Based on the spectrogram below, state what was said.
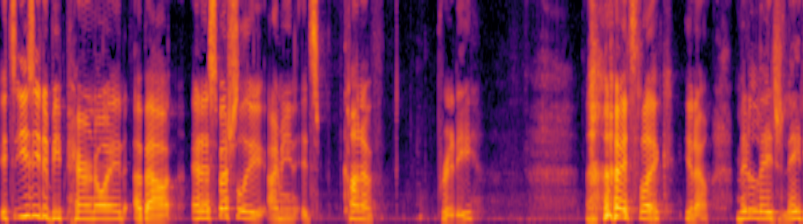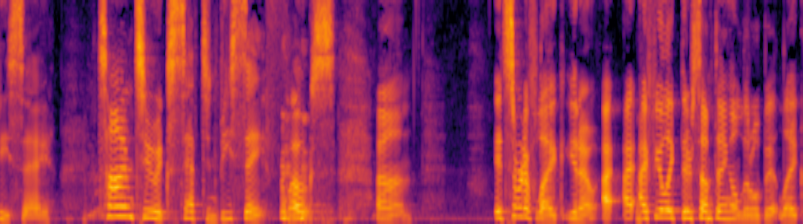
it's easy to be paranoid about, and especially, I mean, it's kind of pretty. it's like you know, middle-aged ladies say, "Time to accept and be safe, folks." um, it's sort of like you know I, I, I feel like there's something a little bit like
